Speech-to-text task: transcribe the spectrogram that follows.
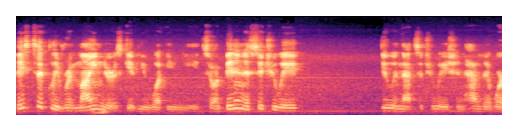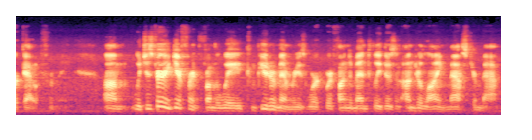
basically reminders give you what you need. So I've been in a situation, do in that situation, how did it work out for me? Um, which is very different from the way computer memories work, where fundamentally there's an underlying master map.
